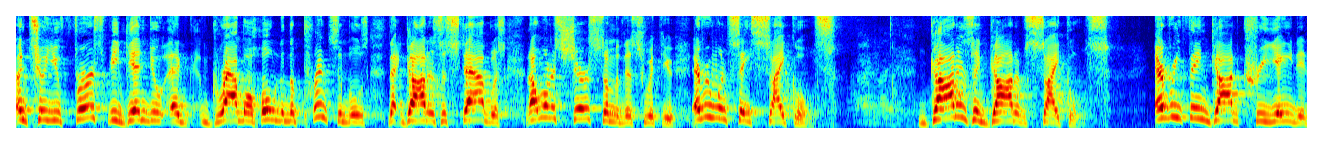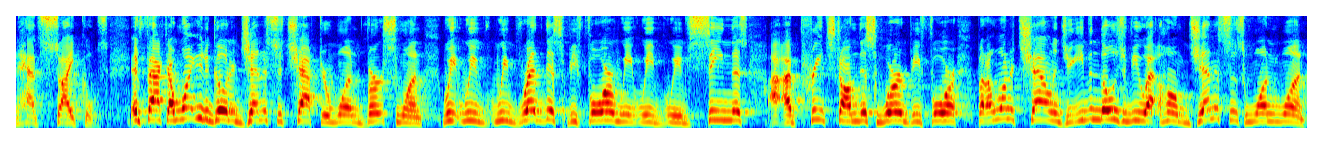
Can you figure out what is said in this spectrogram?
until you first begin to uh, grab a hold of the principles that God has established. And I want to share some of this with you. Everyone say cycles. God is a God of cycles. Everything God created had cycles. In fact, I want you to go to Genesis chapter 1, verse 1. We, have we've, we've read this before, we, we've, we've seen this. I, I preached on this word before, but I want to challenge you, even those of you at home. Genesis 1 1,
